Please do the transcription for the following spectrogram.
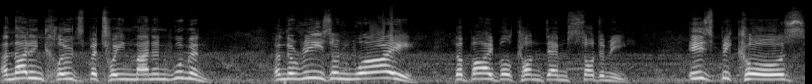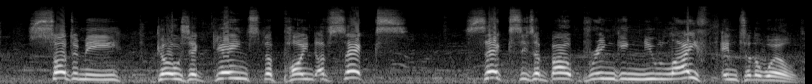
and that includes between man and woman. And the reason why the Bible condemns sodomy is because sodomy goes against the point of sex. Sex is about bringing new life into the world.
